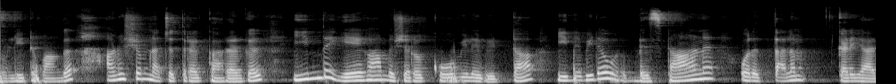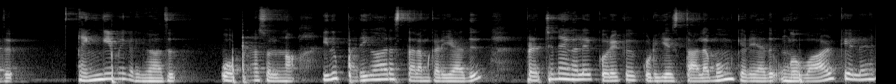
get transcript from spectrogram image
சொல்லிட்டு வாங்க. அனுஷம் நட்சத்திரக்காரர்கள் இந்த ஏகாம்பேஸ்வரர் கோவிலை விட்டால் இதை விட ஒரு பெஸ்ட்டான ஒரு தலம் கிடையாது. எங்கேயுமே கிடையாது. ஓப்பனாக சொல்லலாம். இது பரிகார ஸ்தலம் கிடையாது. பிரச்சனைகளை குறைக்கக்கூடிய ஸ்தலமும் கிடையாது. உங்கள் வாழ்க்கையில்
